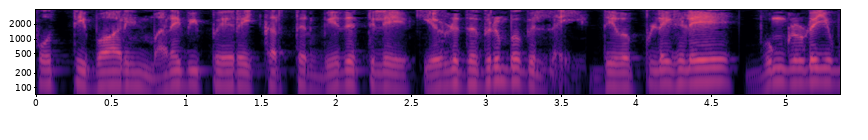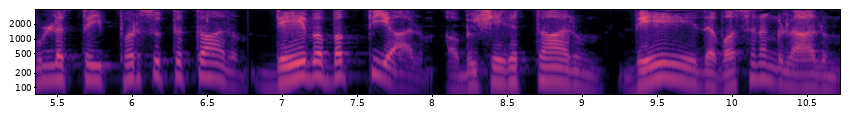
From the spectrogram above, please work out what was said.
போத்திபாரின் மனைவி பெயரை கர்த்தர் வேதத்திலே எழுத விரும்பவில்லை. தேவ பிள்ளைகளே உங்களுடைய உள்ளத்தை பரிசுத்தாலும் தேவ பக்தியாலும் அபிஷேகத்தாலும் வேத வசனங்களாலும்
